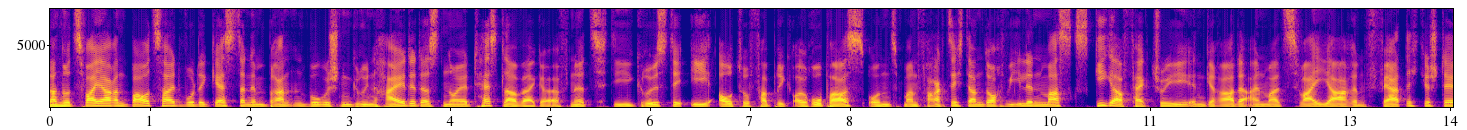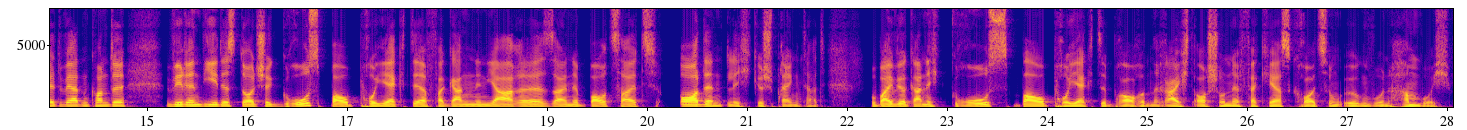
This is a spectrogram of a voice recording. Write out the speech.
Nach nur zwei Jahren Bauzeit wurde gestern im brandenburgischen Grünheide das neue Tesla-Werk eröffnet, die größte E-Auto-Fabrik Europas. Und man fragt sich dann doch, wie Elon Musks Gigafactory in gerade einmal zwei Jahren fertiggestellt werden konnte, während jedes deutsche Großbauprojekt der vergangenen Jahre seine Bauzeit ordentlich gesprengt hat. Wobei wir gar nicht Großbauprojekte brauchen. Reicht auch schon eine Verkehrskreuzung irgendwo in Hamburg.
